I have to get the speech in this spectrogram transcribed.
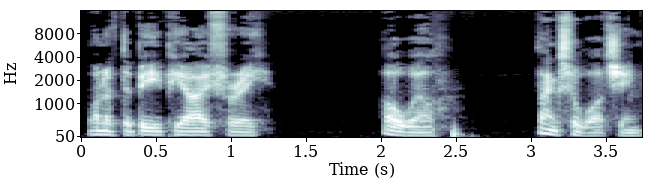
one of the BPI three. Oh well. Thanks for watching.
